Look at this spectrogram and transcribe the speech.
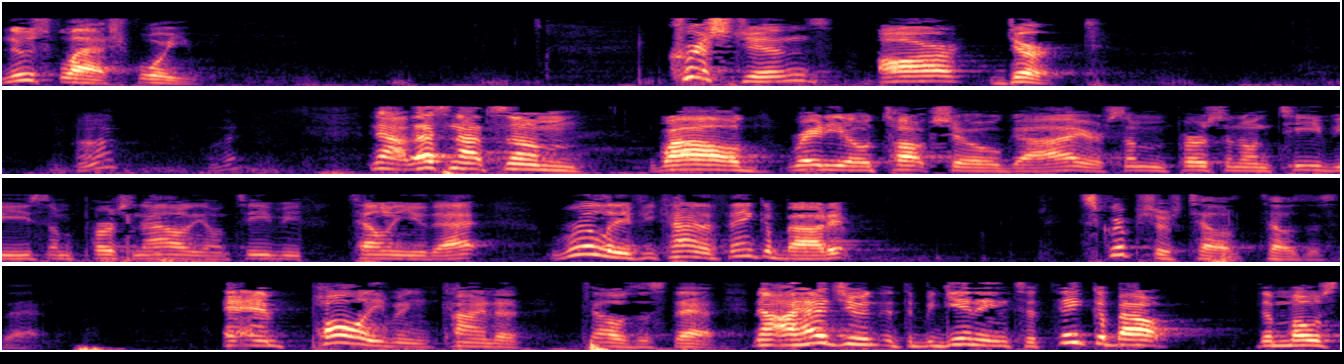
newsflash for you Christians are dirt. Huh? What? Now, that's not some wild radio talk show guy or some person on TV, some personality on TV telling you that. Really, if you kind of think about it, Scripture tell, tells us that. And Paul even kind of tells us that. Now, I had you at the beginning to think about the most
